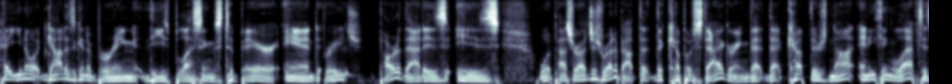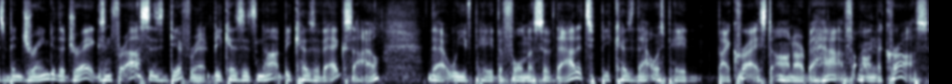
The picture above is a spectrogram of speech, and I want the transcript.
hey, you know what? God is going to bring these blessings to bear. And Preach part of that is is what Pastor Rod just read about the, the cup of staggering. That that cup, there's not anything left. It's been drained to the dregs. And for us, it's different because it's not because of exile that we've paid the fullness of that. It's because that was paid by Christ on our behalf right. on the cross.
